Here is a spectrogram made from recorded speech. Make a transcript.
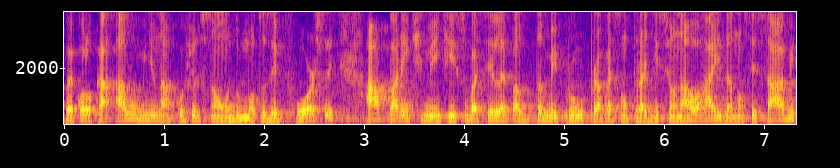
vai colocar alumínio na construção do Moto Z Force. Aparentemente isso vai ser levado também para a versão tradicional, ainda não se sabe.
